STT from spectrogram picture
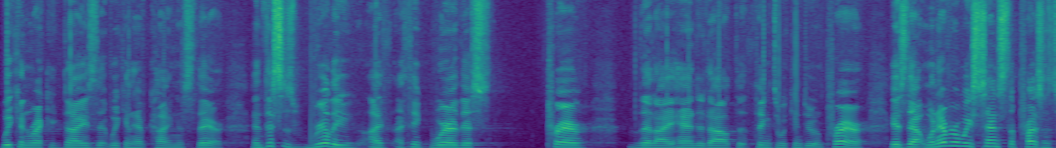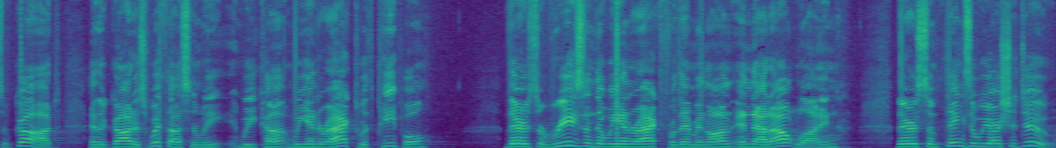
we can recognize that we can have kindness there. And this is really, I, I think, where this prayer that I handed out, the things we can do in prayer, is that whenever we sense the presence of God and that God is with us and we, we, we interact with people, there's a reason that we interact for them, and on in that outline, there's some things that we are should do.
